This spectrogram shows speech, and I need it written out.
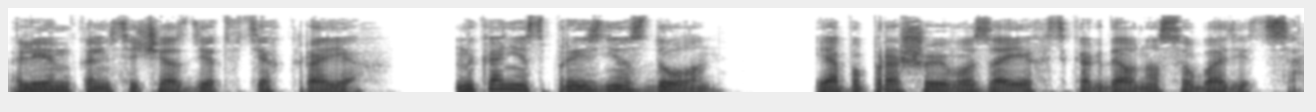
«Линкольн сейчас где-то в тех краях», — наконец произнес Долан. «Я попрошу его заехать, когда он освободится».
